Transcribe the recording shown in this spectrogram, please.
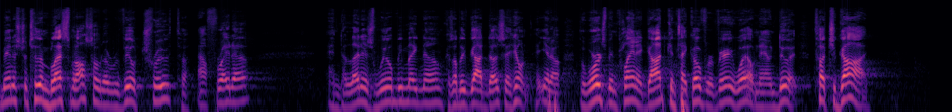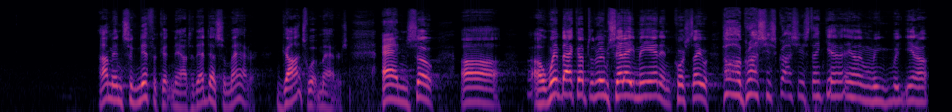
minister to them, bless them, but also to reveal truth to Alfredo and to let His will be made known. Because I believe God does that. He don't, you know, the word's been planted. God can take over very well now and do it. Touch of God. I'm insignificant now to that. Doesn't matter. God's what matters. And so uh, I went back up to the room, said amen, and of course they were, oh, gracias, gracias, thank you. And we, we, you know,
